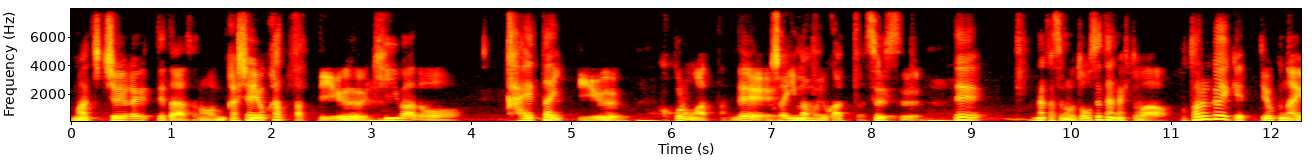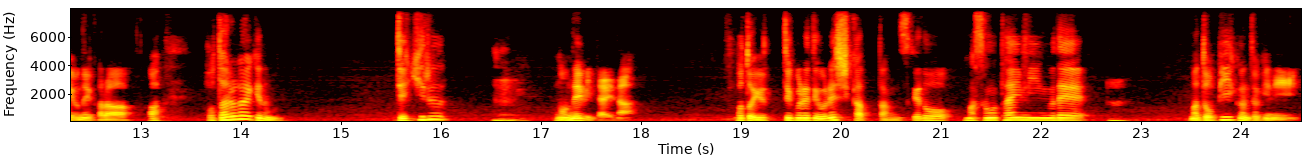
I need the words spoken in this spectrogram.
まあ父親が言ってた、その昔は良かったっていうキーワードを変えたいっていううん。心もあったんで、それは今も良かったそうです。うん。で、なんかその同世代の人は、ホタルガイ家って良くないよねから、あ、ホタルガイ家でもできるうん。のねみたいなことを言ってくれて嬉しかったんですけど、まあそのタイミングで、うんまあドピークの時に、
